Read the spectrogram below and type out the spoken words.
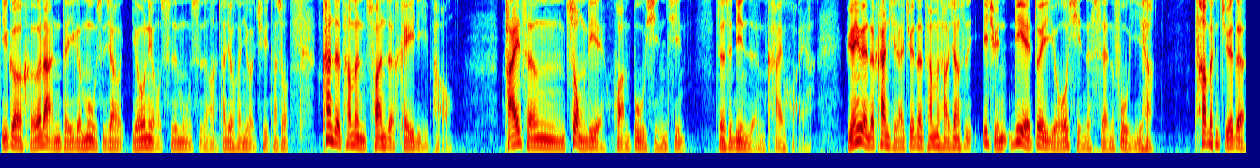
一个荷兰的一个牧师叫尤纽斯牧师哈，他就很有趣，他说看着他们穿着黑礼袍，排成纵列，缓步行进，真是令人开怀啊！远远的看起来，觉得他们好像是一群列队游行的神父一样。他们觉得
